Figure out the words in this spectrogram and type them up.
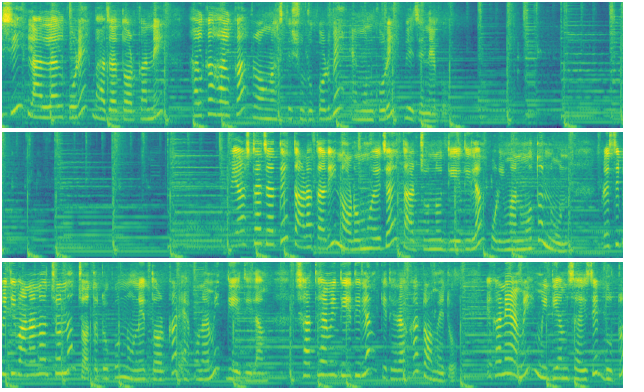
বেশি লাল লাল করে ভাজার দরকার নেই। হালকা হালকা রং আসতে শুরু করবে, এমন করেই ভেজে নেব। পেঁয়াজটা যাতে তাড়াতাড়ি নরম হয়ে যায়, তার জন্য দিয়ে দিলাম পরিমাণ মতো নুন। রেসিপিটি বানানোর জন্য যতটুকু নুনের দরকার এখন আমি দিয়ে দিলাম। সাথে আমি দিয়ে দিলাম কেটে রাখা টমেটো। এখানে আমি মিডিয়াম সাইজের দুটো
